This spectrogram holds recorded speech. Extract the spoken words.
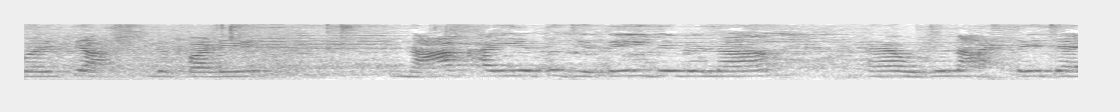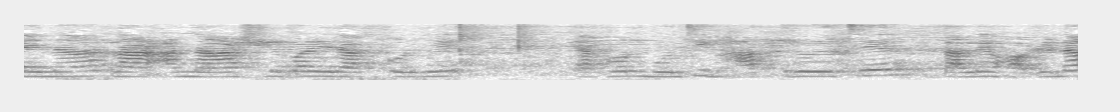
বাড়িতে আসলে পারে, না খাইয়ে তো যেতেই দেবে না। হ্যাঁ ওই জন্য আসতেই চায় না। না, আর না আসলে পরে রাগ করবে। এখন বলছি ভাত রয়েছে, তাহলে হবে না।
